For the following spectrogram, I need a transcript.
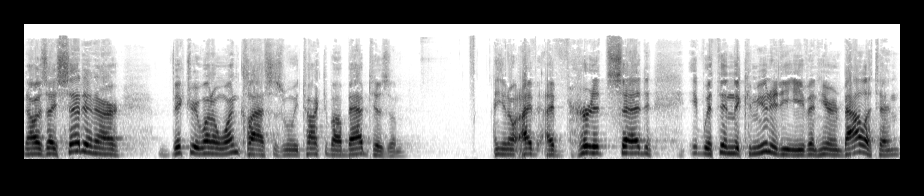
Now, as I said in our Victory 101 classes when we talked about baptism, you know, I've, I've heard it said within the community, even here in Balaton,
